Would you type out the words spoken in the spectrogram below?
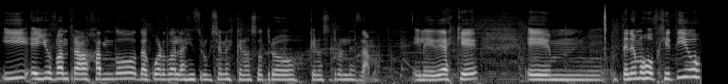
y ellos van trabajando de acuerdo a las instrucciones que nosotros, que nosotros les damos. Y la idea es que em, tenemos objetivos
